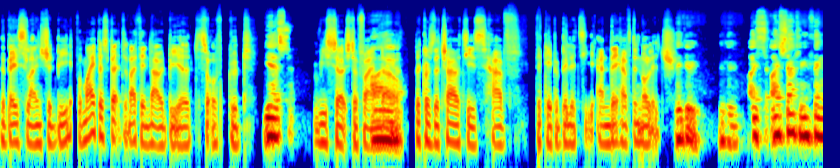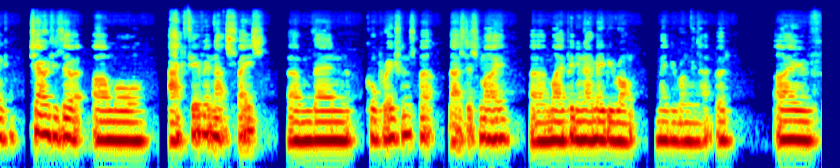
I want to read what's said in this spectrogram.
the baseline should be? From my perspective, I think that would be a sort of good yes research to find I, out because the charities have the capability and they have the knowledge. They do. They do. I, I certainly think charities are, are more active in that space um, than corporations, but that's just my uh, my opinion. I may be wrong, may be wrong in that, but I've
